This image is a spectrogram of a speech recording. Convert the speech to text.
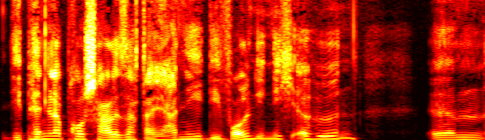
die Pendlerpauschale, sagt er, ja, nee, die wollen die nicht erhöhen, ähm,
